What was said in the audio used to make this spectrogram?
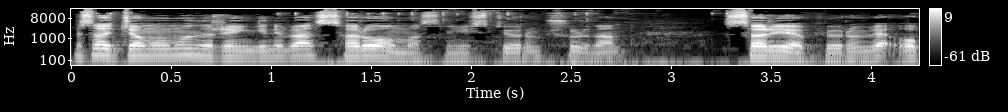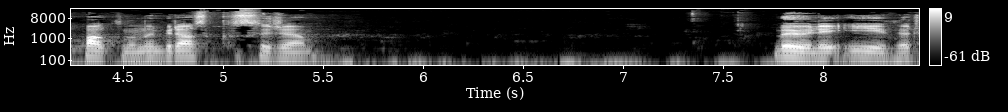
Mesela camımın rengini ben sarı olmasını istiyorum. Şuradan sarı yapıyorum ve opaklığını biraz kısacağım. Böyle iyidir.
